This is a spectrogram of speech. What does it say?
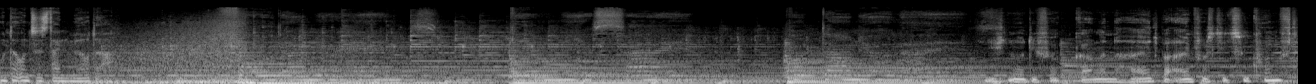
Unter uns ist ein Mörder. Nicht nur die Vergangenheit beeinflusst die Zukunft,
